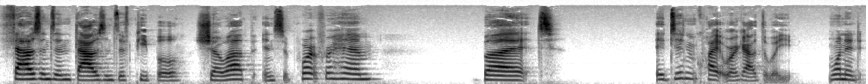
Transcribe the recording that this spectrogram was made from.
thousands and thousands of people show up in support for him, but it didn't quite work out the way you wanted it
